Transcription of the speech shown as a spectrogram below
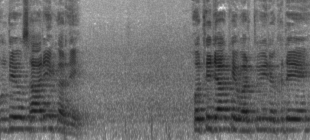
ਹੁੰਦੇ, ਉਹ ਸਾਰੇ ਹੀ ਕਰਦੇ। ਉੱਥੇ ਜਾ ਕੇ ਵਰਤ ਵੀ ਰੱਖਦੇ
